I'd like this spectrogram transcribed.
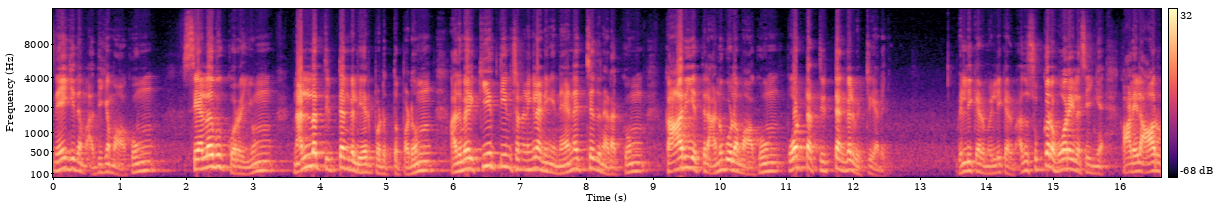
சிநேகிதம் அதிகமாகும் செலவு குறையும் நல்ல திட்டங்கள் ஏற்படுத்தப்படும். அதுமாரி கீர்த்தின்னு சொன்னீங்களா நீங்கள் நினச்சது நடக்கும் காரியத்தில் அனுகூலமாகும் போட்ட திட்டங்கள் வெற்றி அடையும். வெள்ளிக்கிழமை வெள்ளிக்கிழமை. அது சுக்கர ஹோரையில் செய்யுங்க. காலையில் ஆறு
